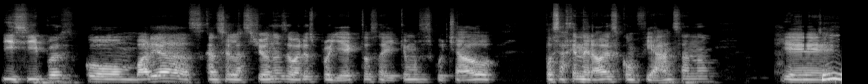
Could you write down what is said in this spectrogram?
Y sí, pues con varias cancelaciones de varios proyectos ahí que hemos escuchado, pues ha generado desconfianza, ¿no? Eh, sí,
